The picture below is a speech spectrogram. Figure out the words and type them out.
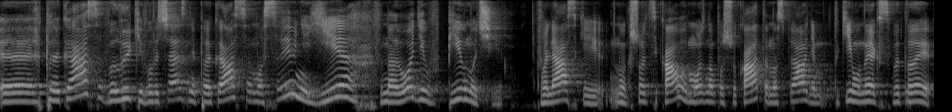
Е, Прикраси, великі, величезні прикраси, масивні є в народів півночі. В ну, якщо цікаво, можна пошукати. Насправді такі вони як свитри.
